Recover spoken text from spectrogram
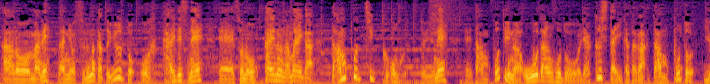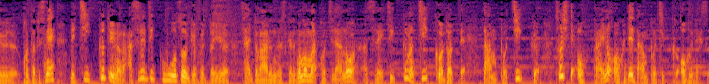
あの、まあ、ね、何をするのかというと、オフ会ですね。えー、そのオフ会の名前が、ダンポチックオフというね、えダンポというのは横断歩道を略した言い方がダンポということですね。で、チックというのがアスレチック放送局というサイトがあるんですけれども、まあ、こちらのアスレチックのチックを取って、ダンポチック。そしてオフ会のオフでダンポチックオフです。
